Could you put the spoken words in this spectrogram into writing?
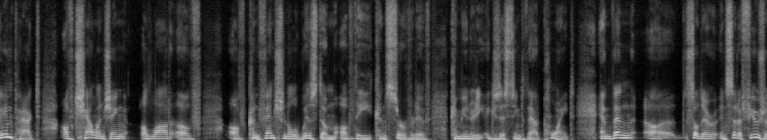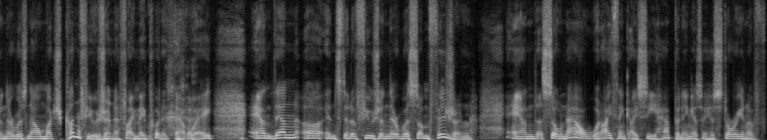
impact of challenging a lot of of conventional wisdom of the conservative community existing to that point. And then, uh, so there instead of fusion, there was now much confusion, if I may put it that way. and then uh, instead of fusion, there was some fission. And so now, what I think I see happening as a historian of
